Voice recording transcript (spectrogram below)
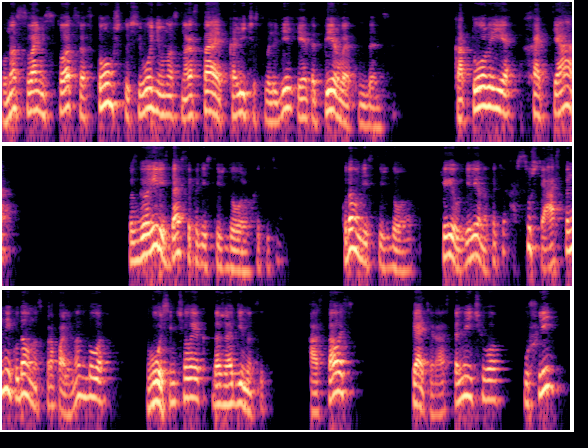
У нас с вами ситуация в том, что сегодня у нас нарастает количество людей, и это первая тенденция, которые хотят, вы сговорились, да, все по 10 тысяч долларов хотите? Куда вам 10 тысяч долларов? Кирилл, Елена, Татьяна. Слушайте, а остальные куда у нас пропали? У нас было 8 человек, даже 11. А осталось пятеро. Остальные чего? Ушли?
